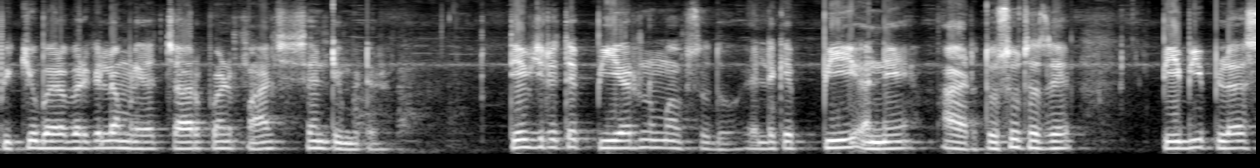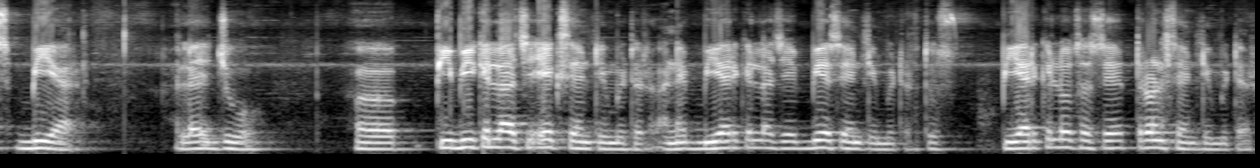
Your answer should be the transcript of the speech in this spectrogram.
પીક્યુ બરાબર કેટલા મળ્યા ચાર પોઈન્ટ પાંચ સેન્ટીમીટર તેવી જ રીતે પીઆરનું માપ શોધો. એટલે કે પી અને આર તો શું થશે? પીબી પ્લસ બીઆર એટલે જુઓ. પીબી કેટલા છે? એક સેન્ટીમીટર અને બીઆર કેટલા છે? બે સેન્ટીમીટર તો પીઆર કેટલો થશે? ત્રણ સેન્ટીમીટર.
